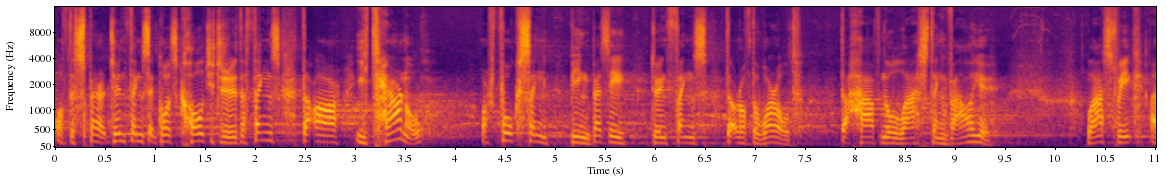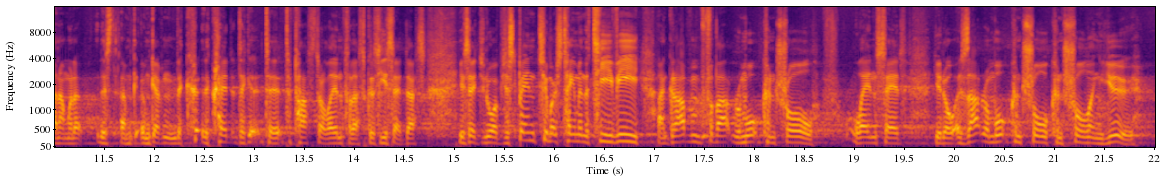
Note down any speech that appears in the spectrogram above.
of the Spirit, doing things that God's called you to do, the things that are eternal, or focusing, being busy doing things that are of the world, that have no lasting value? Last week, and I'm, gonna, this, I'm, I'm giving the, the credit to, to, to, Pastor Len for this because he said this. He said, You know, if you spend too much time on the TV and grab him for that remote control, Len said, You know, is that remote control controlling you?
